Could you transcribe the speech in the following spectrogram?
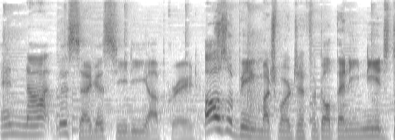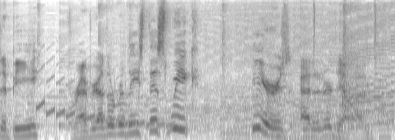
and not the Sega CD upgrade. Also being much more difficult than he needs to be for every other release this week, here's Editor Dylan.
